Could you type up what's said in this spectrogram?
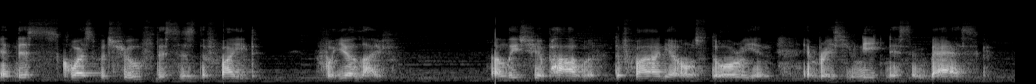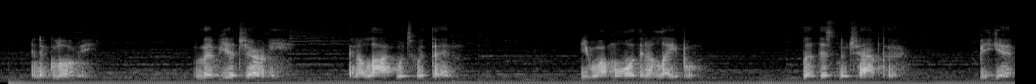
In this quest for truth, this is the fight for your life. Unleash your power, define your own story, and embrace uniqueness and bask in the glory. Live your journey and unlock what's within. You are more than a label. Let this new chapter begin.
